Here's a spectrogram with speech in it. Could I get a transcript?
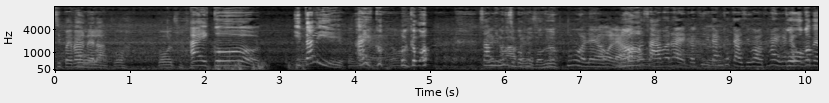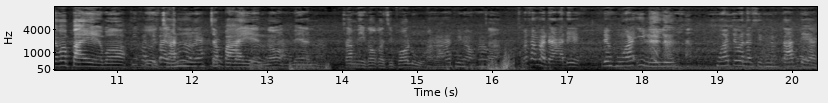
สิไปบ้างได้ล่ะโกโก ไอโกอิตาลีไอโกก็บอก ซ้ำนี่มันสิบ่ฮู้บ่ฮือ หัวแล้วหัวแล้ว เนาะ ภาษาบ่ได้ก็คือจังเขาเจ้าสิเว้าไทยโกก็แปลว่าไปบ่คือเอเขาอสิไปฉันมื้อไหมจะไปเนาะอ่าแม่นซ้ำนี่เขาก็สิพ่อรู้หั่นล่ะอ่าพี่น้องเฮาจ้ะก็ธรรมดาเด้เดี๋ยวหัวอีหลีอยู่ หัวจนน่ะสิน้ำตาแตก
